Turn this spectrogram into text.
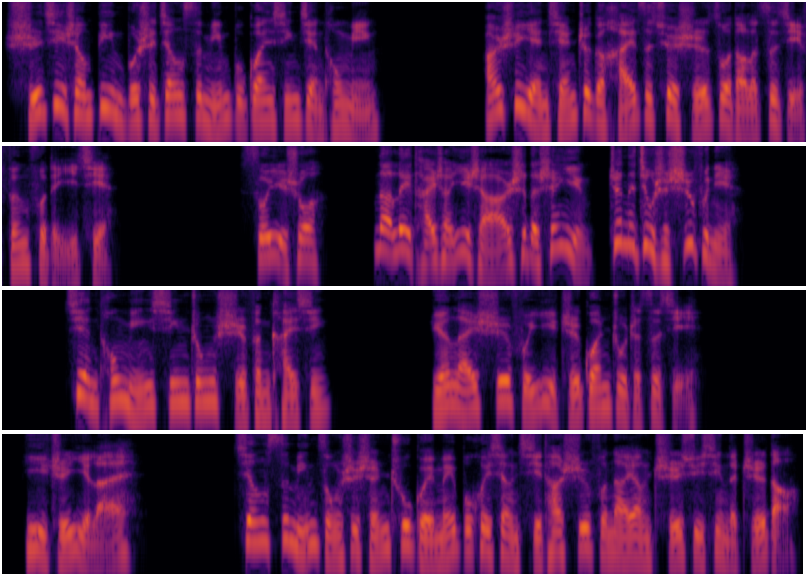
实际上并不是江思明不关心剑通明，而是眼前这个孩子确实做到了自己吩咐的一切。所以说，那擂台上一闪而逝的身影，真的就是师傅你。剑通明心中十分开心，原来师傅一直关注着自己。一直以来，江思明总是神出鬼没，不会像其他师傅那样持续性的指导。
